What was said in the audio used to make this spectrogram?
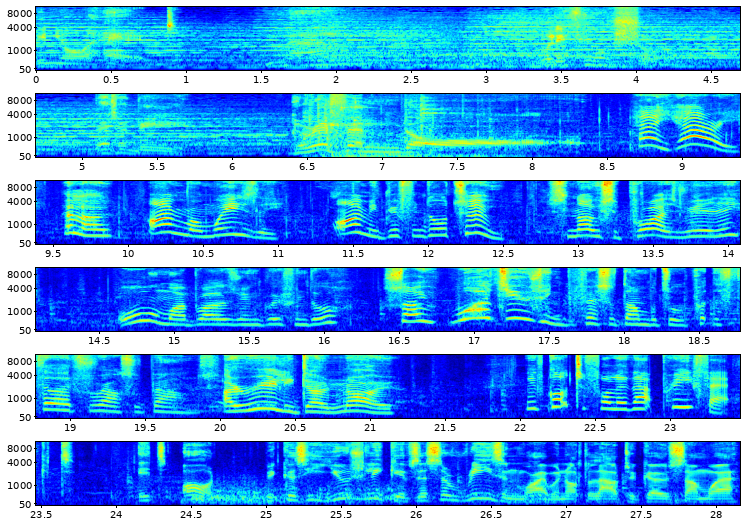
in your head. No? Well, if you're sure, better be Gryffindor. Hey, Harry! Hello. I'm Ron Weasley. I'm in Gryffindor too. It's no surprise, really. All my brothers are in Gryffindor. So, why do you think Professor Dumbledore put the third for out of Bounds? I really don't know. We've got to follow that prefect. It's odd, because he usually gives us a reason why we're not allowed to go somewhere.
